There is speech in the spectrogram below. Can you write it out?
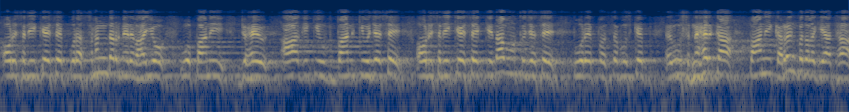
اور اس طریقے سے پورا سمندر میرے بھائیوں، وہ پانی جو ہے آگ کی پانی کی وجہ سے اور اس طریقے سے کتابوں کی وجہ سے پورے سب اس کے اس نہر کا پانی کا رنگ بدل گیا تھا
